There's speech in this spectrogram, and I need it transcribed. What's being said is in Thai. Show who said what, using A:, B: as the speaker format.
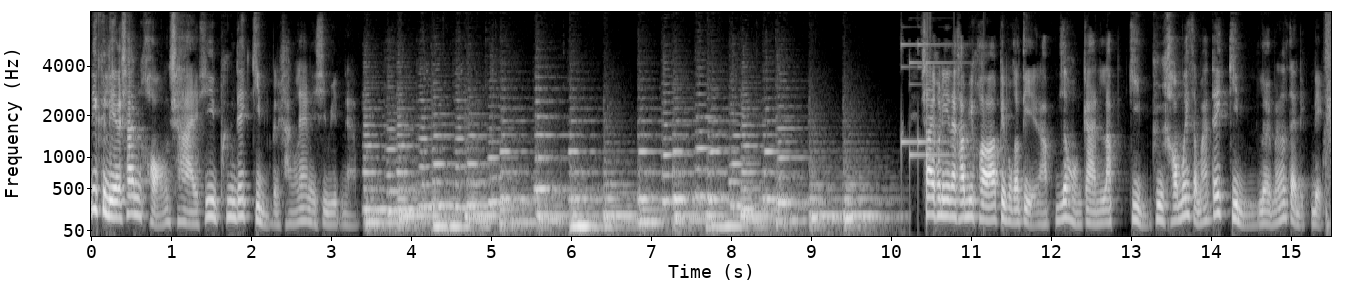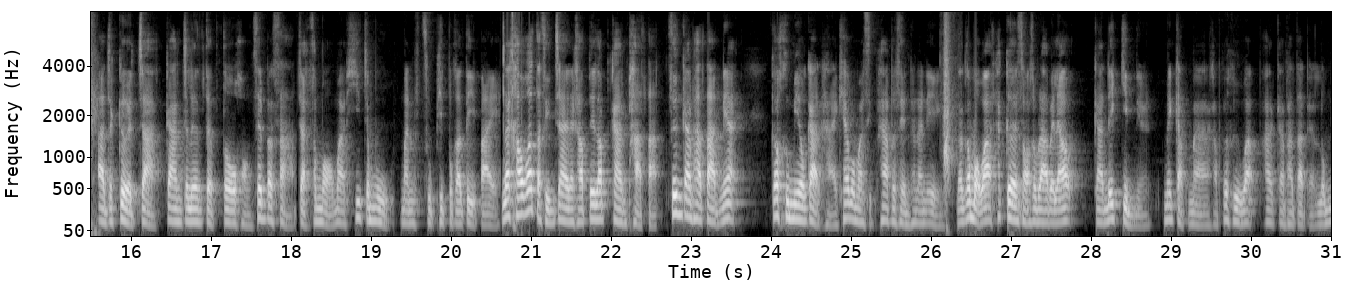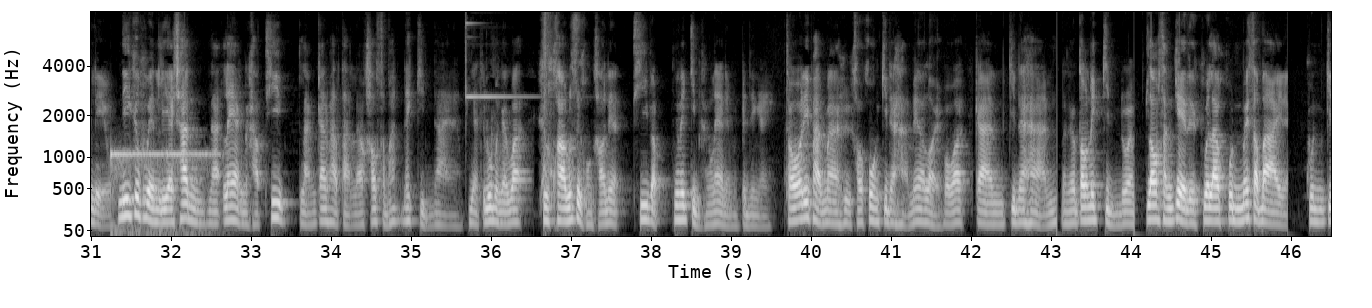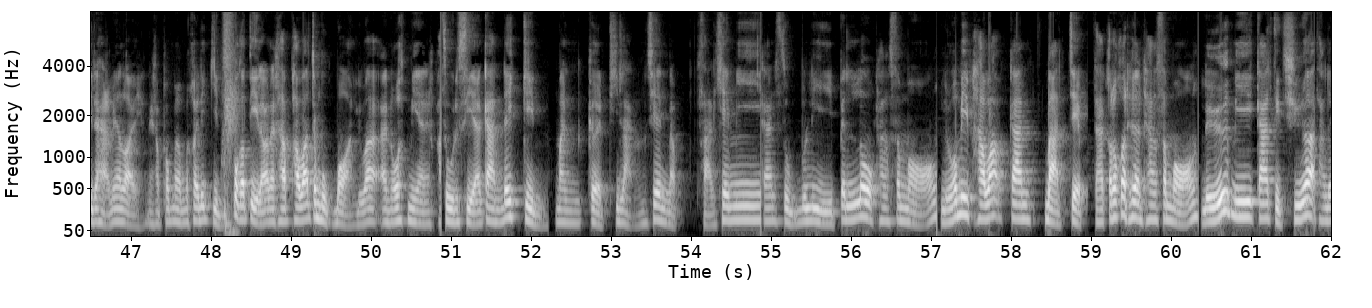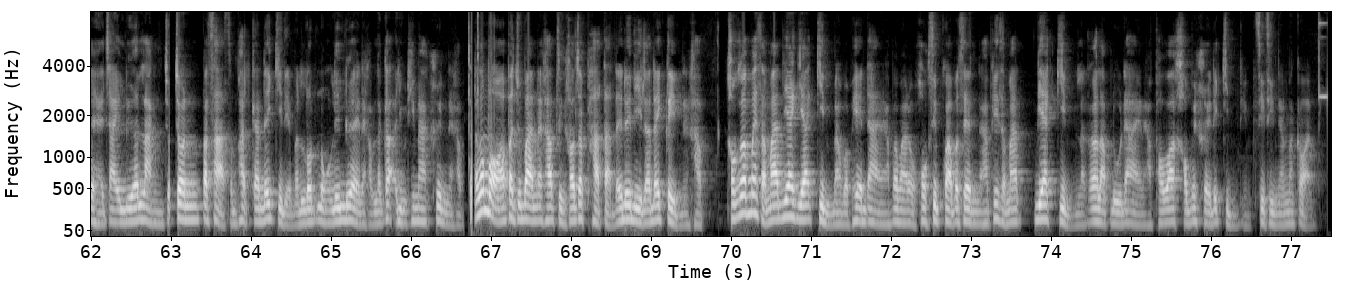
A: นี่คือเรีแอคชั่นของชายที่เพิ่งได้กลิ่นเป็นครั้งแรกในชีวิตนะครับชายคนนี้นะครับมีภาวะผิดปกตินะครับเรื่องของการรับกลิ่น คือเขาไม่สามารถได้กลิ่นเลยมาตั้งแต่เด็ก ๆ อาจจะเกิดจากการเจริญเติบโตของเส้นประสาทจากสมองมาที่จมูกมันสุผิดปกติไป และเขาก็ตัดสินใจนะครับได้รับการผ่าตัด ซึ่งการผ่าตัดเนี่ยก็คือมีโอกาสหายแค่ประมาณ 15%เท่านั้นเอง แล้วก็บอกว่าถ้าเกิน 2 สัปดาห์ไปแล้ว การได้กลิ่นเนี่ยไม่กลับมาครับก็คือว่าการผ่าตัดเนี่ยล้มเหลว นี่ก็เป็นเรีแอคชั่นแรกนะครับที่หลังการผ่าตัดแล้วเขาสามารถได้กลิ่นได้นะอยากจะรู้เหมือนกันว่า คือความรู้สึกของเขาเนี่ยที่แบบเพิ่งได้กลิ่นครั้งแรกเนี่ยมันเป็นยังไงเพราะว่าที่ผ่านมาคือเขาคงกินอาหารไม่อร่อยเพราะว่าการกินอาหารมันก็ต้องได้กลิ่นด้วยลองสังเกตเลยเวลาคุณไม่สบายเนี่ยคุณกินอาหารไม่อร่อยนะครับเพราะมันไม่ค่อยได้กลิ่นปกติแล้วนะครับภาวะจมูกบอดหรือว่าอโนสเมียสูญเสียการได้กลิ่น มันเกิดทีหลัง เช่นแบบ สารเคมี การสูบบุหรี่ เป็นโรคทางสมอง หรือว่ามีภาวะการบาดเจ็บกระทบกระเทือนทางสมอง หรือมีการติดเชื้อทางเดินหายใจเรื้อรังจนจนประสาทสัมผัสการได้กลิ่นเนี่ยมันลดลงเรื่อยๆนะครับแล้วก็อายุที่มากขึ้นนะครับแล้วต้องบอกว่าปัจจุบันนะครับถึงเขาจะผ่าตัดได้ด้วยดีและได้กลิ่นนะครับเขาก็ไม่สามารถแยกแยะกลิ่นบางประเภทได้นะครับประมาณ 60 กว่าเปอร์เซ็นต์นะครับที่สามารถแยกกลิ่นแล้วก็รับรู้ได้นะครับเพราะว่าเขาไม่เคยได้กลิ่นสิ่งนั้นมาก่อน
